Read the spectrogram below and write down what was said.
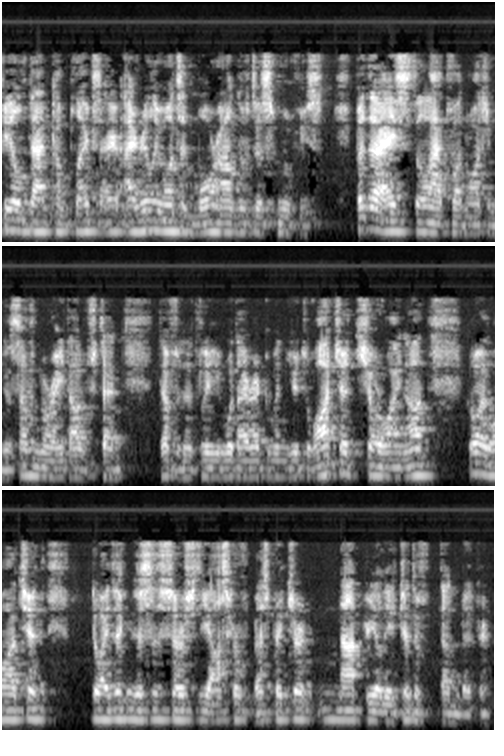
feel that complex. I, I really wanted more out of this movie, but I still had fun watching it. Seven or eight out of ten, definitely. Would I recommend you to watch it? Sure, why not? Go and watch it. Do I think this deserves the Oscar for Best Picture? Not really. It could have done better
